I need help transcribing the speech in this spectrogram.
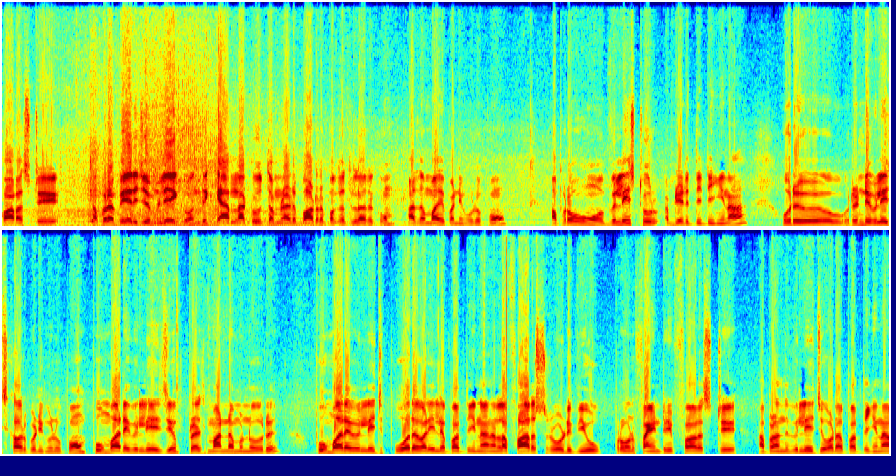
ஃபாரஸ்ட்டு அப்புறம் பேரிஜம் லேக் வந்து கேரளா டு தமிழ்நாடு பார்டர் பக்கத்தில் இருக்கும். அது மாதிரி பண்ணி கொடுப்போம். அப்புறம் வில்லேஜ் டூர் அப்படி எடுத்துட்டிங்கன்னா ஒரு ரெண்டு வில்லேஜ் கவர் பண்ணி கொடுப்போம். Poombarai village plus Mannavanur Poombarai village போகிற வழியில் பார்த்தீங்கன்னா நல்லா ஃபாரஸ்ட் ரோடு வியூ அப்புறம் ஒரு ஃபைன் ட்ரீ ஃபாரஸ்ட்டு அப்புறம் அந்த வில்லேஜோட பார்த்தீங்கன்னா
